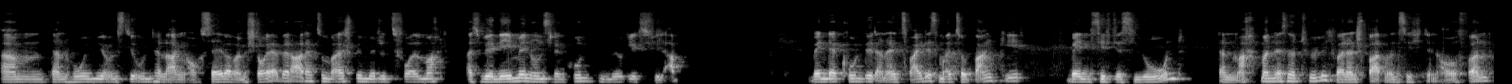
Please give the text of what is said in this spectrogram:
ähm, dann holen wir uns die Unterlagen auch selber beim Steuerberater zum Beispiel mittels Vollmacht. Also wir nehmen unseren Kunden möglichst viel ab. Wenn der Kunde dann ein zweites Mal zur Bank geht, wenn sich das lohnt, dann macht man das natürlich, weil dann spart man sich den Aufwand.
